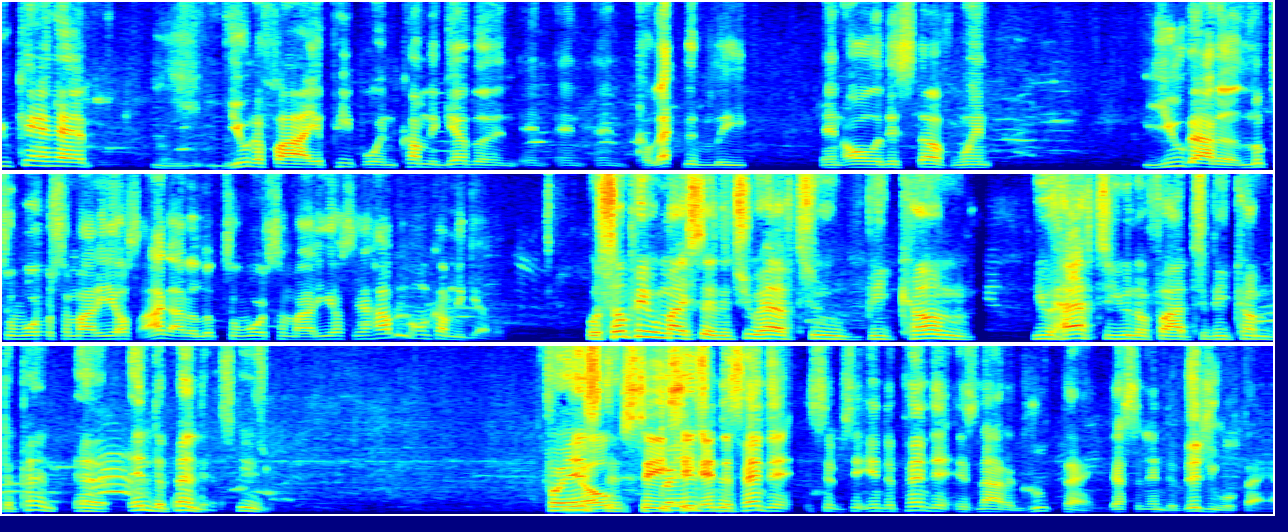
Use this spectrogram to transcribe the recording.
You can't have unify people and come together and, and, and, and collectively and all of this stuff when you gotta look towards somebody else. I gotta look towards somebody else. How we gonna come together? Well, some people might say that you have to become, you have to unify to become depend, uh, independent. Excuse me. For no, instance, see, for see, instance, independent, see, independent is not a group thing. That's an individual thing.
